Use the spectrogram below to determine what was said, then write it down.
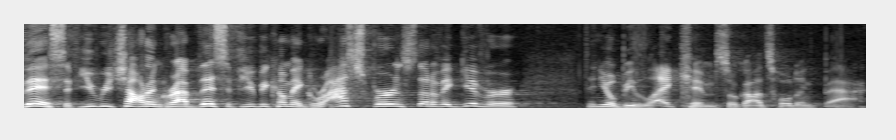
this, if you reach out and grab this, if you become a grasper instead of a giver, then you'll be like him. So God's holding back.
